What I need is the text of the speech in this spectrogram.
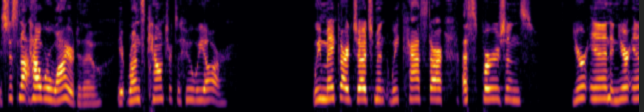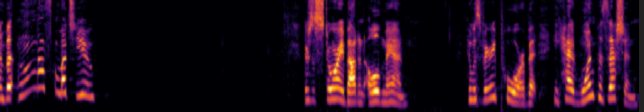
It's just not how we're wired, though. It runs counter to who we are. We make our judgment, we cast our aspersions. You're in and you're in, but mm, not so much you. There's a story about an old man who was very poor, but he had one possession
